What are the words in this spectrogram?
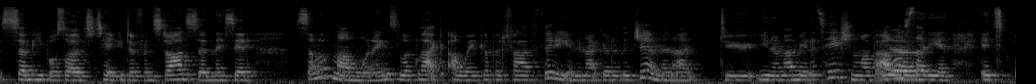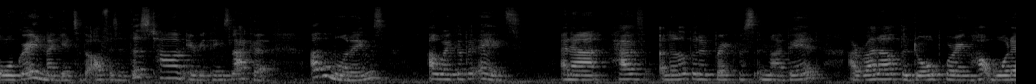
some people started to take a different stance, and they said. Some of my mornings look like I wake up at five thirty and then I go to the gym and I do you know my meditation, my Bible Yeah. study, and it's all great. And I get to the office at this time, everything's like lacquer. Other mornings, I wake up at 8 and I have a little bit of breakfast in my bed. I run out the door pouring hot water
